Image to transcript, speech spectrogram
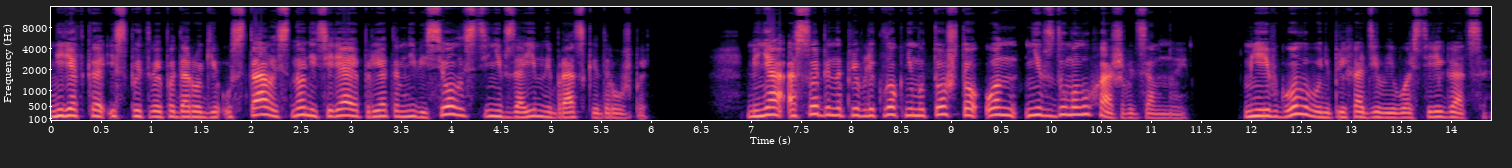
нередко испытывая по дороге усталость, но не теряя при этом ни веселости, ни взаимной братской дружбы. Меня особенно привлекло к нему то, что он не вздумал ухаживать за мной. Мне и в голову не приходило его остерегаться.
